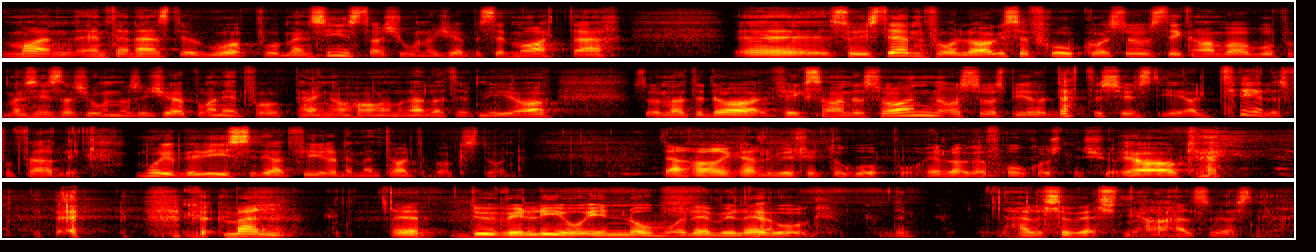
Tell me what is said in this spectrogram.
mannen en tendens til å gå på bensinstasjon og kjøpe seg mat der. Eh, så istedenfor å lage seg frokost, så stikker han bare bort på bensinstasjonen og så kjøper han litt, for penger har han relativt mye av. sånn at Da fikser han det sånn, og så spiser Dette syns de er aldeles forferdelig. Må jo bevise det at fyren er mentalt tilbakestående. Der har jeg heldigvis litt å gå på. Jeg lager frokosten sjøl. Ja, okay. Men du ville jo innom, og det vil jeg òg, ja. helsevesenet. Ja, helsevesenet, ja.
